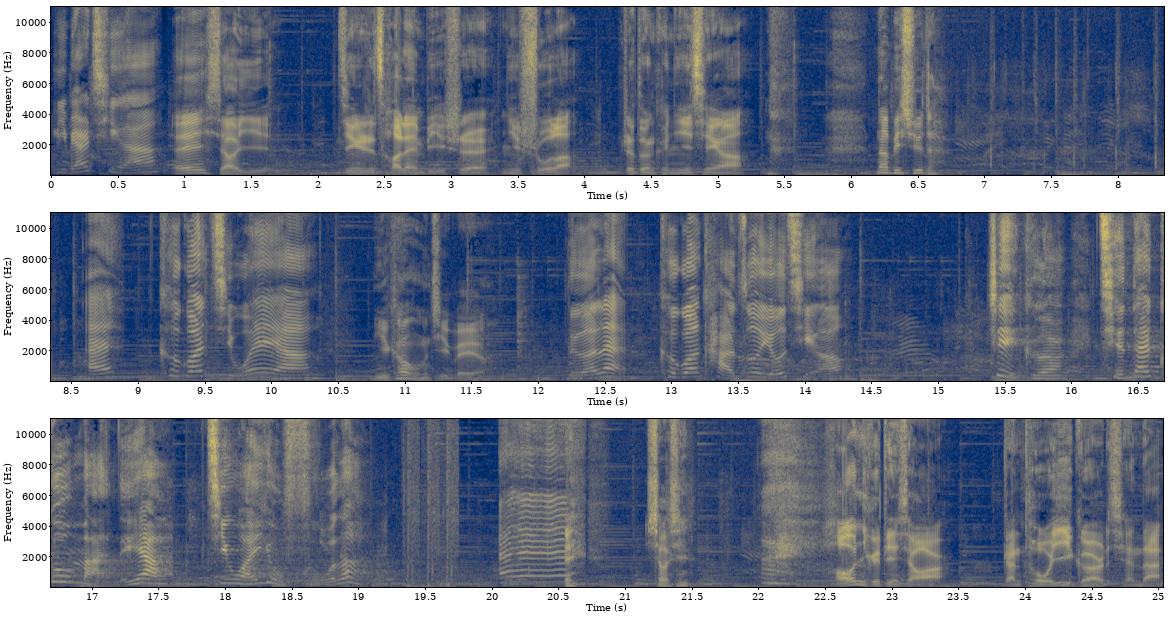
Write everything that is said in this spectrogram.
里边请啊。哎，萧逸。今日操练比试你输了，这顿可你请啊。那必须的。哎，客官几位呀？你看我们几位啊？得嘞，客官卡座有请。这歌钱袋够满的呀，今晚有福了。小心！哎，好你个店小二，敢偷我一哥儿的钱袋，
